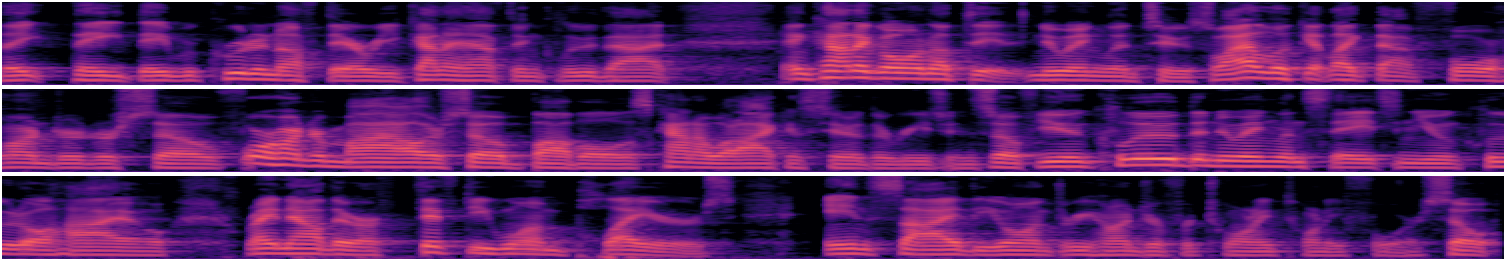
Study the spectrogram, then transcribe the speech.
They, they they recruit enough there. You kind of have to include that, and kind of going up to New England too. So I look at like that 400 or so, 400 mile or so bubble is kind of what I consider the region. So if you include the New England states and you include Ohio, right now there are 51 players inside the On300 for 2024. So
